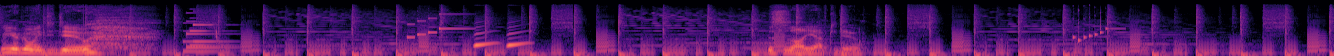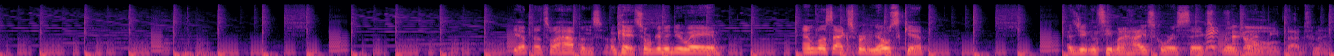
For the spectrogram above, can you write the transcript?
we are going to do This is all you have to do. Yep, that's what happens. Okay, so we're gonna do a endless expert no skip. As you can see, my high score is six. We're gonna try and beat that tonight.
